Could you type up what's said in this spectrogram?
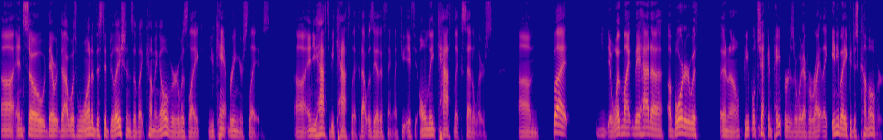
Uh, and so there that was one of the stipulations of like coming over was like you can't bring your slaves. Uh, and you have to be Catholic. That was the other thing. Like you if only Catholic settlers. Um, but it wasn't like they had a, a border with you know people checking papers or whatever, right? Like anybody could just come over.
